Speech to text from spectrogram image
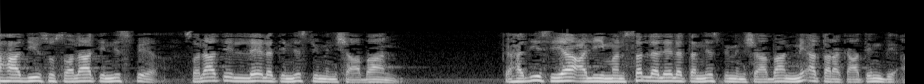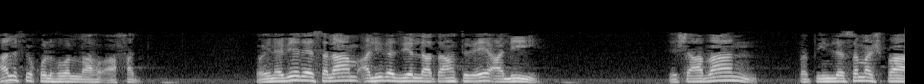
احادیث صلات النصف صلات الليله النصف من شعبان که حدیث یا علی من صلی لیلۃ النصف من شعبان 100 رکعتن بالف قل هو الله احد وای نبی علیہ السلام علی رضی الله تعالی ته اے علی د شعبان په پینلسم شپه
